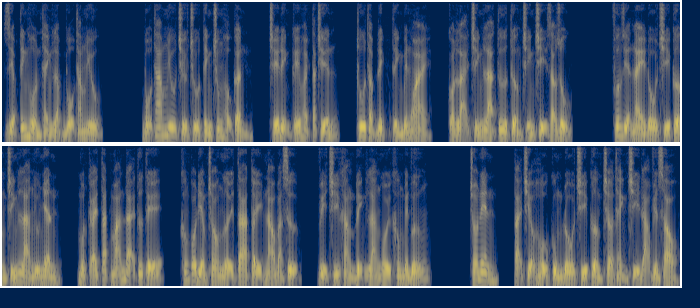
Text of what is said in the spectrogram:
diệp tinh hồn thành lập bộ tham mưu. Bộ tham mưu trừ chủ tính trung hậu cần, chế định kế hoạch tác chiến, thu thập địch tình bên ngoài, còn lại chính là tư tưởng chính trị giáo dục. Phương diện này đồ trí cường chính là ngưu nhân, một cái tắt mãn đại tư tế, không có điểm cho người ta tẩy não bản sự, vị trí khẳng định là ngồi không bền vững. Cho nên, tại triệu hổ cùng đồ trí cường trở thành chỉ đạo viên sau,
